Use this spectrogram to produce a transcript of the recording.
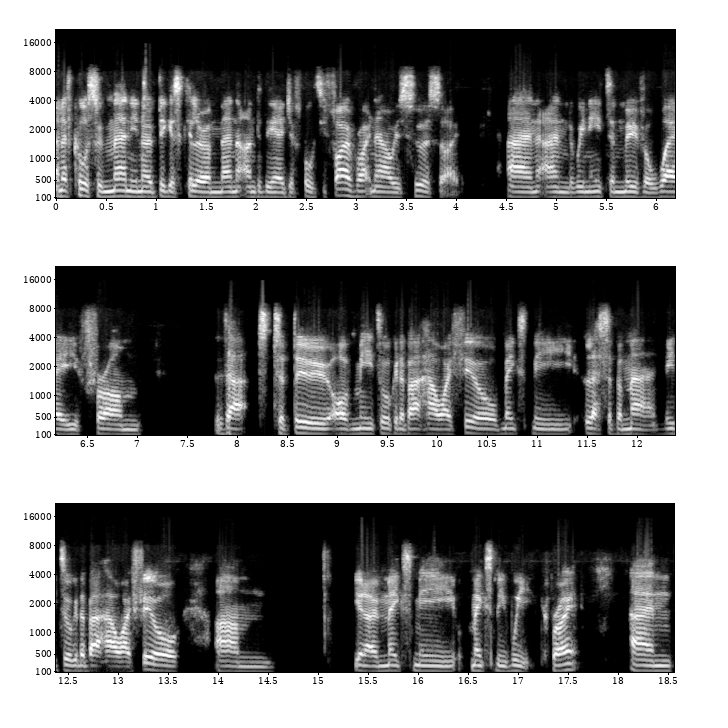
And of course, with men, you know, biggest killer of men under the age of 45 right now is suicide and and we need to move away from that taboo of me talking about how I feel makes me less of a man. Me talking about how I feel, um, you know, makes me makes me weak, right? And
